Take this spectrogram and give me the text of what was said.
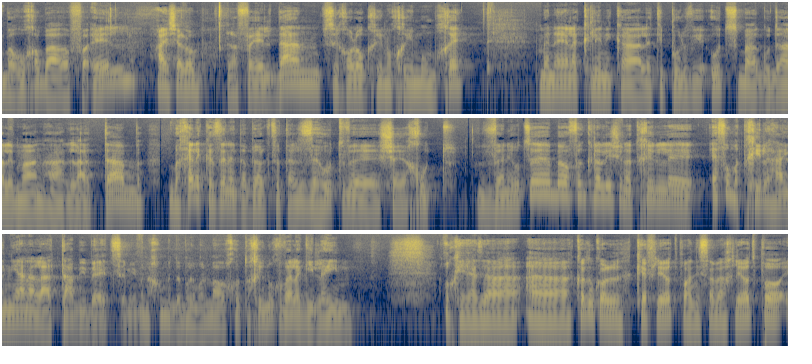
ברוך הבא, רפאל. היי, שלום. רפאל דן, פסיכולוג חינוכי מומחה. מנהל הקליניקה לטיפול וייעוץ באגודה למען הלהט"ב. בחלק הזה נדבר קצת על זהות ושייכות. ואני רוצה באופן כללי שנתחיל, אה, איפה מתחיל העניין הלהט"בי בעצם, אם אנחנו מדברים על מערכות החינוך ועל הגילאים? אוקיי, okay, אז ה, ה, קודם כל, כיף להיות פה, אני שמח להיות פה. Uh,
